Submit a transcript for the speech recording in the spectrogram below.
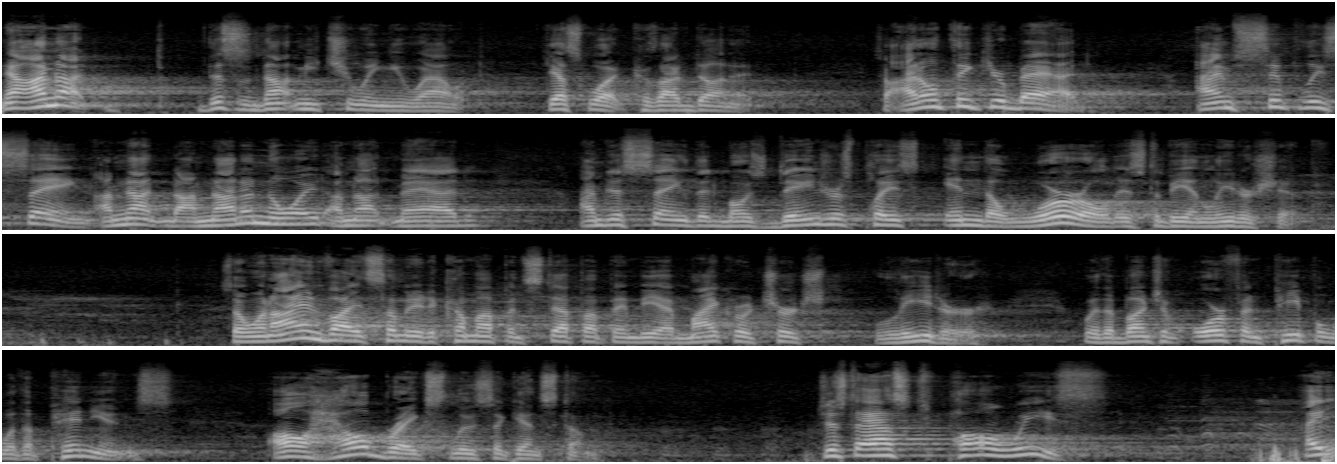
Now, I'm not, this is not me chewing you out. Guess what? Because I've done it. So, I don't think you're bad. I'm simply saying, I'm not, I'm not annoyed, I'm not mad. I'm just saying the most dangerous place in the world is to be in leadership. So when I invite somebody to come up and step up and be a micro church leader with a bunch of orphan people with opinions, all hell breaks loose against them. Just ask Paul Weiss. I, you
